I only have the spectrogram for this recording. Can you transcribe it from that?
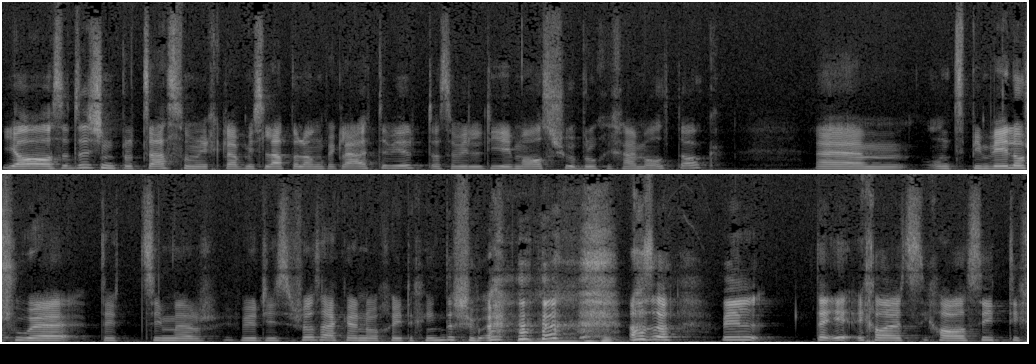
Ja, also das ist ein Prozess, der mich, glaube mein Leben lang begleiten wird. Also, weil die Maßschuhe brauche ich auch im Alltag. Ähm, und beim Veloschuhen, dort sind wir, würde ich schon sagen, noch in den Kinderschuhen. also, weil der, ich habe jetzt, ich habe seit ich,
